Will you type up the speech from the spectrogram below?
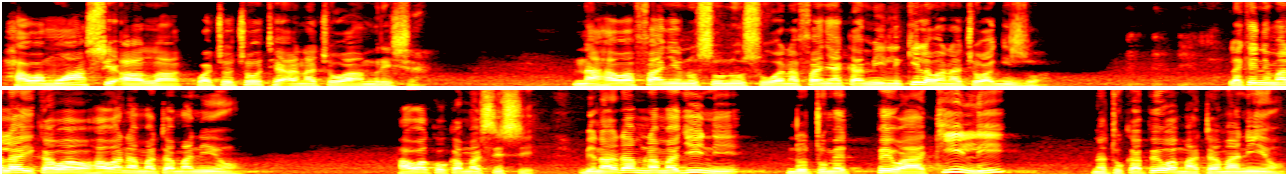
hawamwasi Allah kwa chochote anachowaamrisha. Na hawafanyi nusunusu, wanafanya kamili kila wanachoagizwa. Lakini malaika wao hawana matamanio, hawako kama sisi. Binadamu na majini. Ndo tumepewa akili na tukapewa matamanio.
